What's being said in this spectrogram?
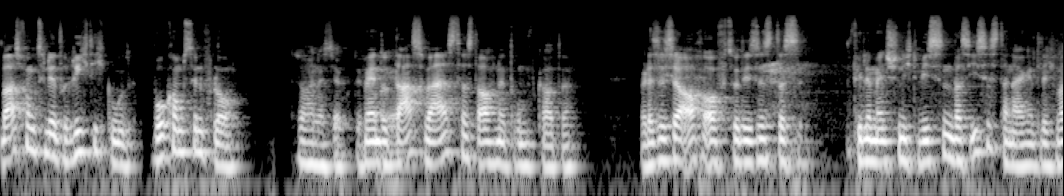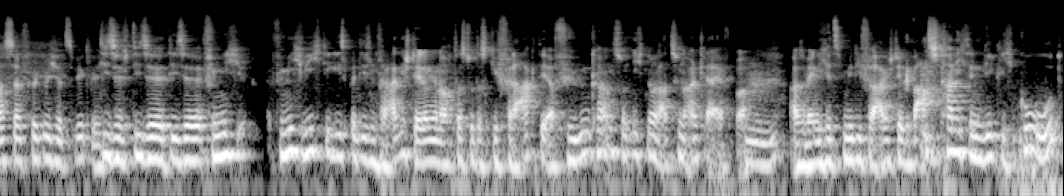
Was funktioniert richtig gut? Wo kommst du in den Flow? Das ist auch eine sehr gute Frage. Wenn du das weißt, hast du auch eine Trumpfkarte. Weil das ist ja auch oft so dieses, dass viele Menschen nicht wissen, was ist es dann eigentlich? Was erfüllt mich jetzt wirklich? Diese, diese, diese, für, mich, für mich wichtig ist bei diesen Fragestellungen auch, dass du das Gefragte erfüllen kannst und nicht nur rational greifbar. Mhm. Also wenn ich jetzt mir die Frage stelle, was kann ich denn wirklich gut,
